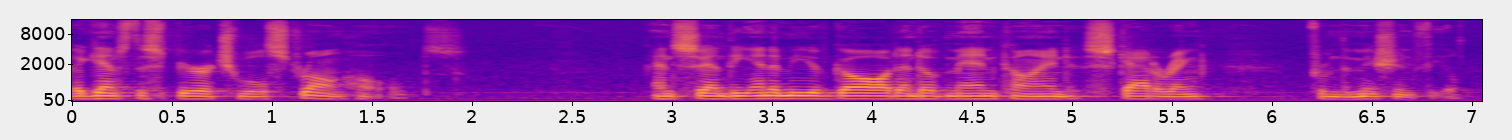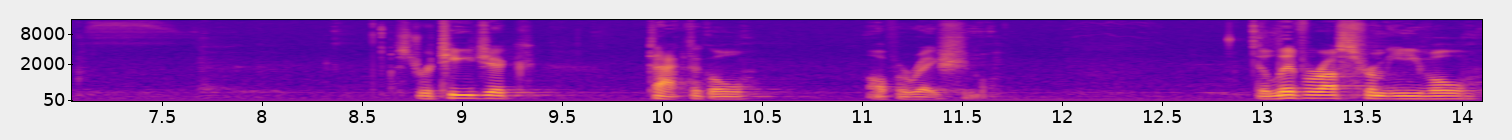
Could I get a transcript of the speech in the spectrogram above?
against the spiritual strongholds and send the enemy of God and of mankind scattering from the mission field strategic, tactical, operational. Deliver us from evil,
